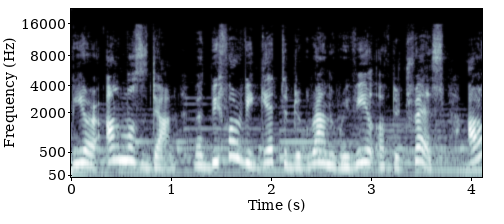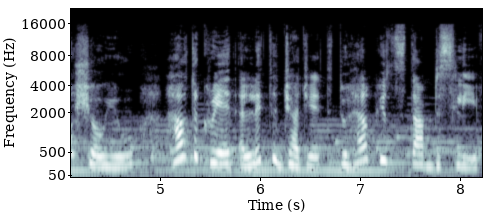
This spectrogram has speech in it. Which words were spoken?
We are almost done, but before we get to the grand reveal of the dress, I'll show you how to create a little gadget to help you stop the sleeve.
